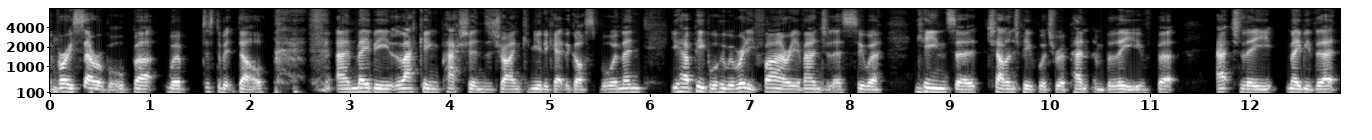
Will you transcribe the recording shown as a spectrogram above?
and very cerebral, but were just a bit dull and maybe lacking passion to try and communicate the gospel. And then you have people who were really fiery evangelists who were hmm. keen to challenge people to repent and believe, but actually maybe the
